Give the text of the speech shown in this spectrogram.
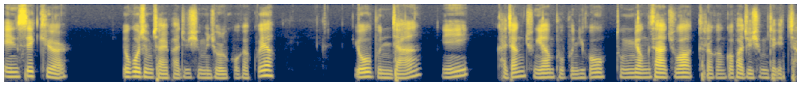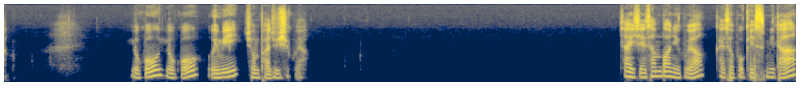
insecure 요거 좀 잘 봐주시면 좋을 것 같고요. 요 문장이 가장 중요한 부분이고 동명사 주어 들어간 거 봐주시면 되겠죠. 요거 요거 의미 좀 봐주시고요. 자 이제 3번이고요. 가서 보겠습니다.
